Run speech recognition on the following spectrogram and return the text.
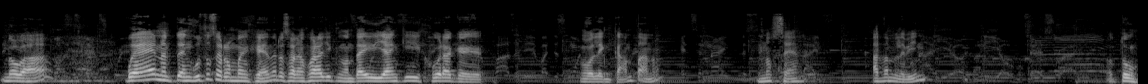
¿No va? Bueno, en- en gusto se rompen géneros. A lo mejor alguien con Daddy Yankee jura que... O le encanta, ¿no? No sé. ¿Adam Levine? ¿O tú?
